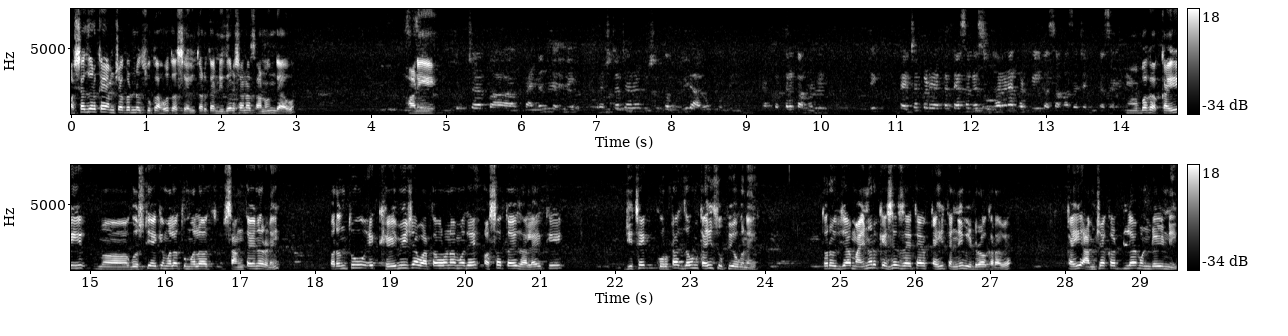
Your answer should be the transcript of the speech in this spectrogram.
अशा जर काही आमच्याकडनं चुका होत असेल तर त्या निदर्शनास आणून द्यावं. आणि तुमच्या पॅनलतर्फे भ्रष्टाचाराविषयी गंभीर आरोप होते त्या पत्रकामध्ये. ते त्याच्याकडे आता त्या सगळ्या सुधारणा घडतील का समाजाच्या हितासाठी? अ, बघा काही गोष्टी आहे की मला तुम्हाला सांगता येणार नाही. परंतु एक खेळमीच्या वातावरणामध्ये असं तय झालं आहे की जिथे कोर्टात जाऊन काहीच उपयोग नाही तर ज्या मायनर केसेस आहेत त्या काही त्यांनी विड्रॉ कराव्या. काही आमच्याकडल्या मंडळींनी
